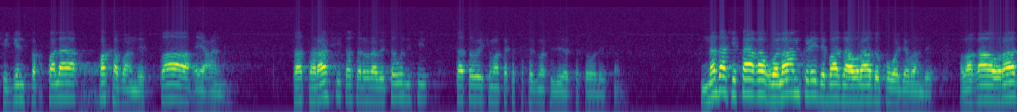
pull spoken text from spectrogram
چې جن په خپله خوښه باندې طائعا تا ته راشي تا سره رابطه ونیسي تا ته وایي چې ما ته که څه خدمت دي درته کولی شم نه دا چې تا هغه غلام کړې د بعض اورادو په وجه باندې او هغه اوراد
